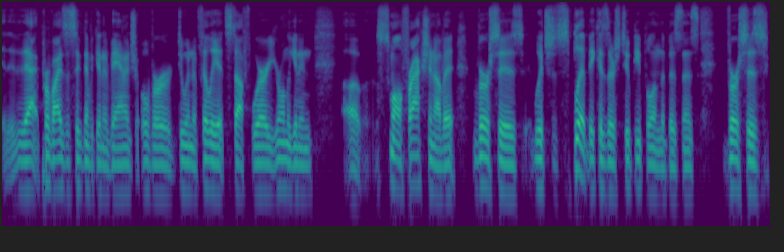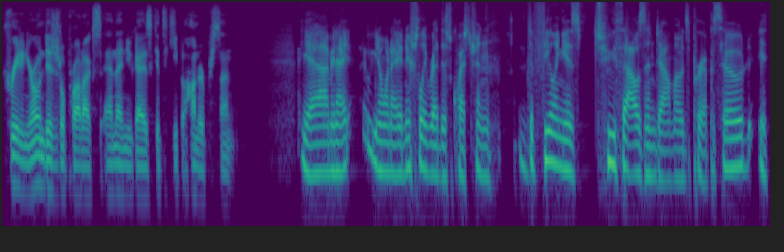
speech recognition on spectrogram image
that provides a significant advantage over doing affiliate stuff where you're only getting a small fraction of it versus which is split because there's two people in the business versus creating your own digital products and then you guys get to keep 100% yeah i mean i you know when i initially read this question the feeling is 2000 downloads per episode. It,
